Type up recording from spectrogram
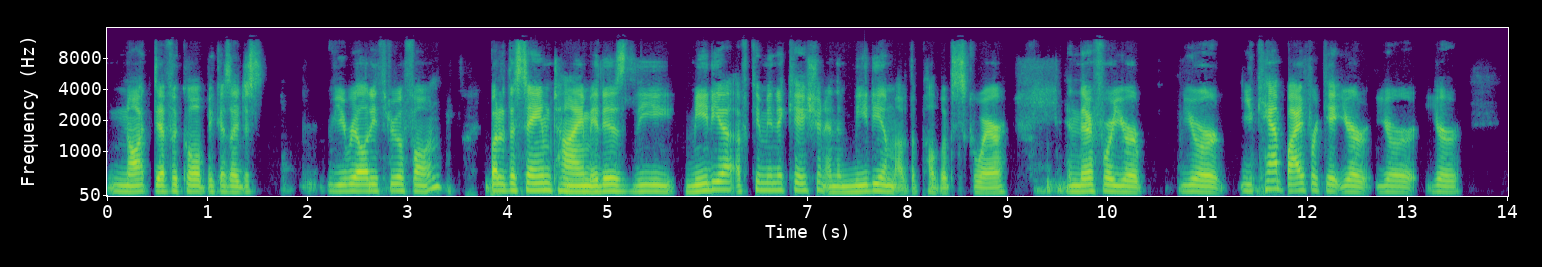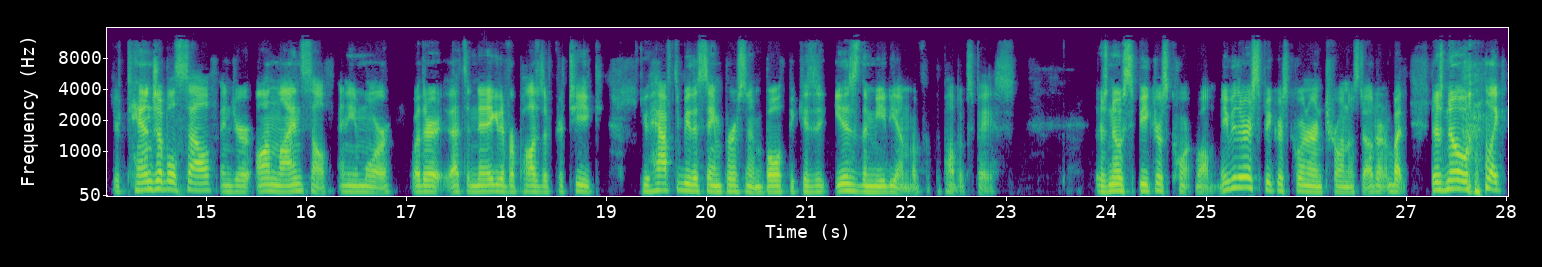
not difficult because I just view reality through a phone. But at the same time, it is the media of communication and the medium of the public square, and therefore you're you're you can't bifurcate your your your your tangible self and your online self anymore whether that's a negative or positive critique you have to be the same person in both because it is the medium of the public space there's no speakers corner. Well, maybe there is speakers corner in Toronto still. I don't know, but there's no like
